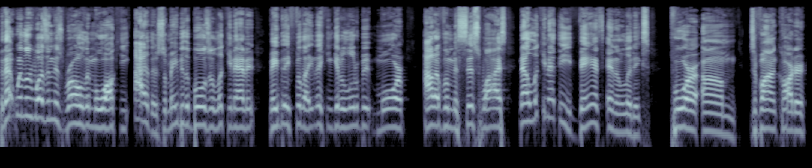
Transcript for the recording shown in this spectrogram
but that really wasn't his role in Milwaukee either. So maybe the Bulls are looking at it. Maybe they feel like they can get a little bit more out of him assist wise. Now looking at the advanced analytics for um Jevon Carter,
